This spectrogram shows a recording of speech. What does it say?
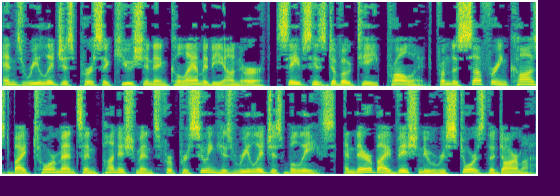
ends religious persecution and calamity on earth, saves his devotee Prahlad from the suffering caused by torments and punishments for pursuing his religious beliefs, and thereby Vishnu restores the Dharma.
